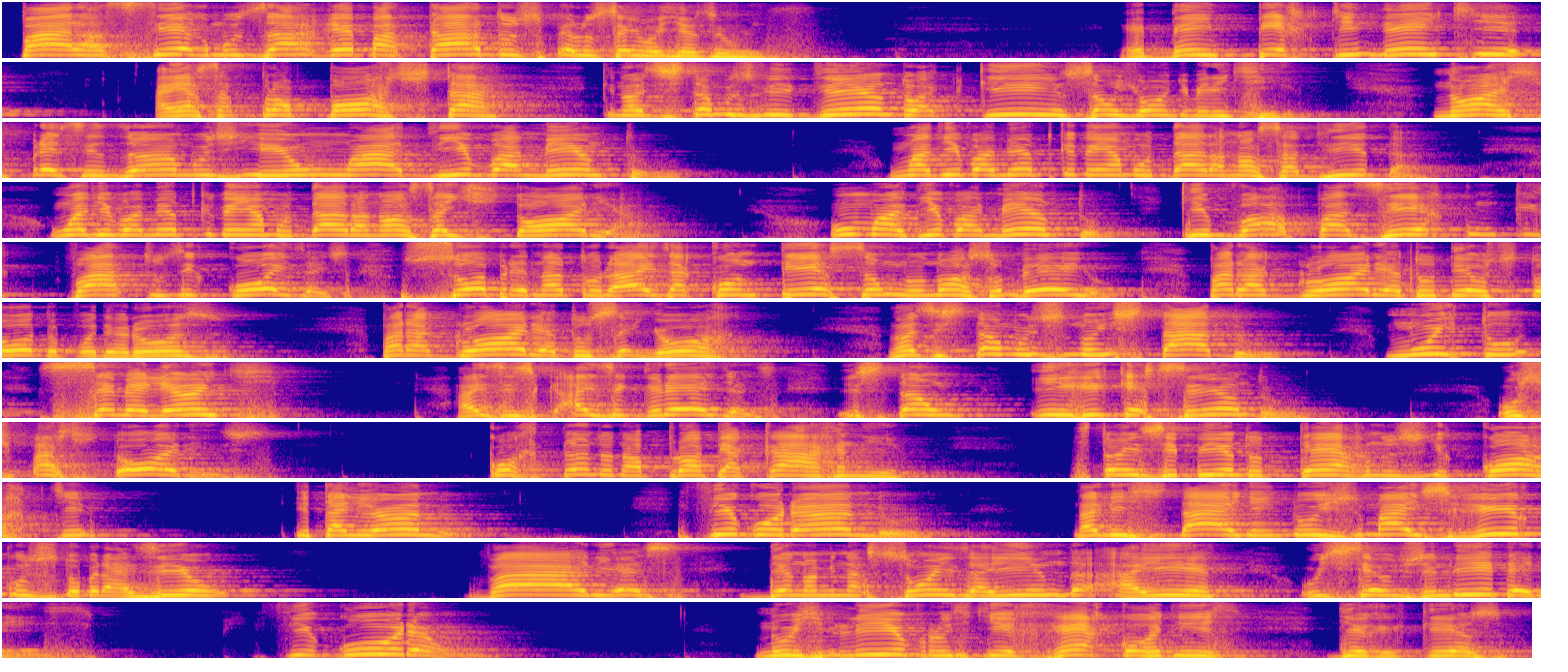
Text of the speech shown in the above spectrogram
para sermos arrebatados pelo Senhor Jesus. É bem pertinente a essa proposta que nós estamos vivendo aqui em São João de Meriti. Nós precisamos de um avivamento, um avivamento que venha mudar a nossa vida, um avivamento que venha mudar a nossa história, um avivamento que vá fazer com que fatos e coisas sobrenaturais aconteçam no nosso meio, para a glória do Deus Todo-Poderoso, para a glória do Senhor. Nós estamos num estado muito semelhante. As, as igrejas estão enriquecendo, os pastores cortando na própria carne estão exibindo ternos de corte italiano, figurando na listagem dos mais ricos do Brasil, várias denominações ainda aí, os seus líderes figuram nos livros de recordes de riqueza.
